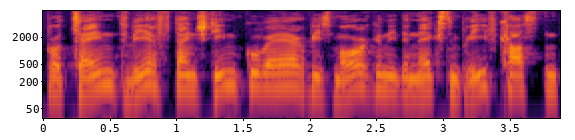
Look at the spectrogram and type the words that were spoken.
Prozent. Wirf dein Stimmkuvert bis morgen in den nächsten Briefkasten,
